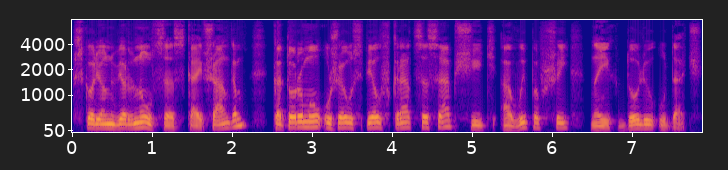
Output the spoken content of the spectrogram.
Вскоре он вернулся с Кайшангом, которому уже успел вкратце сообщить о выпавшей на их долю удач.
